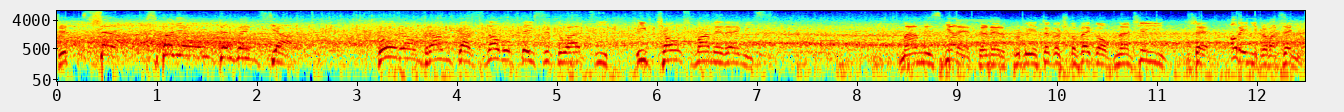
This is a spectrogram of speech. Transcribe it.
Czy? Wspaniała interwencja. Górą bramkarz znowu w tej sytuacji i wciąż mamy remis. Mamy zmianę. Trener próbuje czegoś nowego w nadziei, że obejmie prowadzenie.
